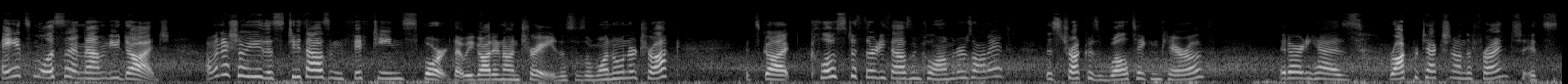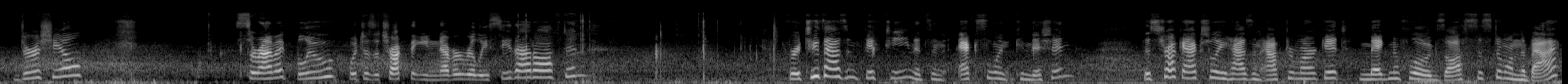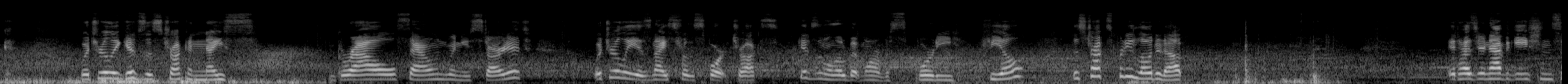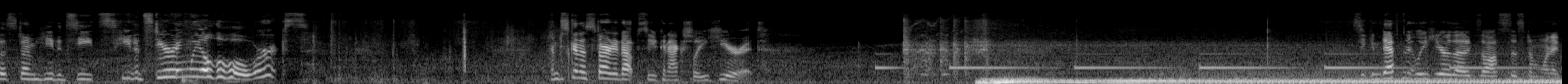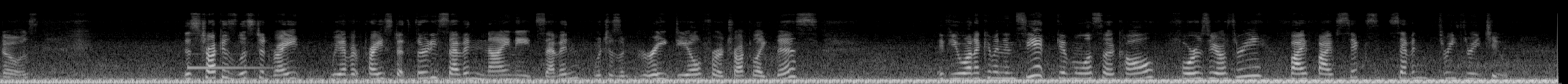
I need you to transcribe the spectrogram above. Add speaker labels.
Speaker 1: Hey, it's Melissa at Mountain View Dodge. I want to show you this 2015 Sport that we got in on trade. This is a one owner truck. It's got close to 30,000 kilometers on it. This truck is well taken care of. It already has rock protection on the front. It's DuraShield. Ceramic blue, which is a truck that you never really see that often. For a 2015, it's in excellent condition. This truck actually has an aftermarket MagnaFlow exhaust system on the back, which really gives this truck a nice growl sound when you start it, which really is nice for the sport trucks. Gives them a little bit more of a sporty feel. This truck's pretty loaded up. It has your navigation system, heated seats, heated steering wheel, the whole works. I'm just gonna start it up so you can actually hear it. Definitely hear that exhaust system when it goes. This truck is listed right. We have it priced at 37,987, which is a great deal for a truck like this. If you want to come in and see it, give Melissa a call, 403-556-7332.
